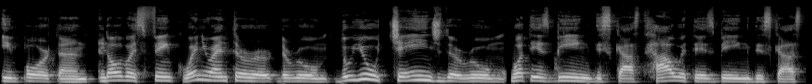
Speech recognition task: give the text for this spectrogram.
important and always think when you enter the room do you change the room what is being discussed how it is being discussed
